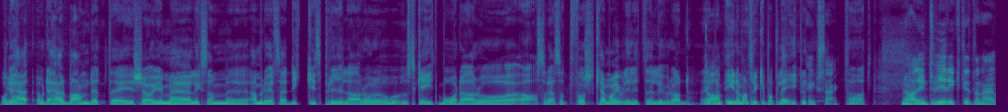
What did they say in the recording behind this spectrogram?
Och, det här, och det här bandet eh, kör ju med liksom, eh, ja, men du vet, så här, Dickies-prylar och, och skateboardar och ja, sådär. Så att först kan man ju bli lite lurad Ja. innan, innan man trycker på play. Exakt. Ja. Nu hade ju inte vi riktigt den här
